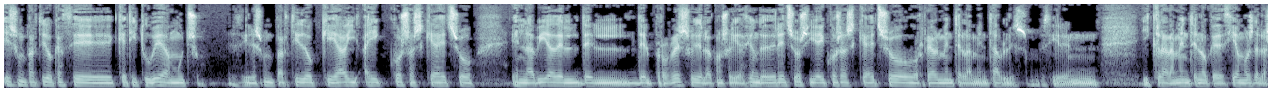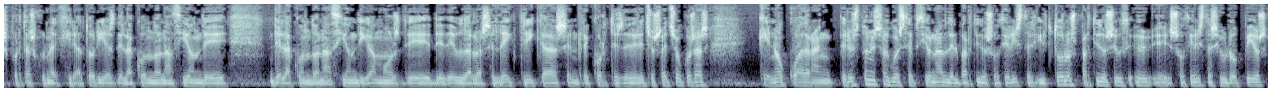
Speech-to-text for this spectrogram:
es un partido que hace que titubea mucho. Es decir, es un partido que hay, hay cosas que ha hecho en la vía del, del, progreso y de la consolidación de derechos y hay cosas que ha hecho realmente lamentables. Es decir, y claramente en lo que decíamos de las puertas giratorias, de la condonación de, de la condonación, digamos, de, de deuda a las eléctricas, en recortes de derechos, ha hecho cosas que no cuadran. Pero esto no es algo excepcional del Partido Socialista. Es decir, todos los partidos eh, eh, socialistas europeos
